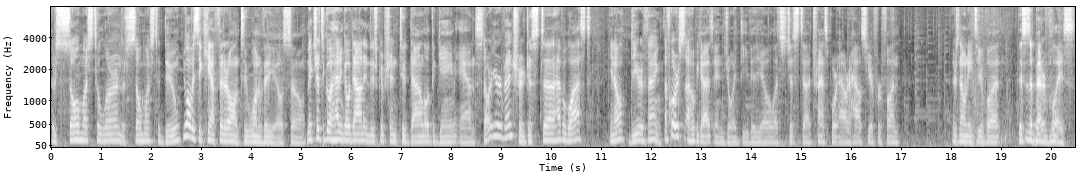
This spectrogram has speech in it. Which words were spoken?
there's so much to learn, there's so much to do. You obviously can't fit it all into one video, so make sure to go ahead and go down in the description to download the game and start your adventure. Just uh, have a blast you know, do your thing. Of course, I hope you guys enjoyed the video. Let's just uh, transport our house here for fun. There's no need to, but this is a better place.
